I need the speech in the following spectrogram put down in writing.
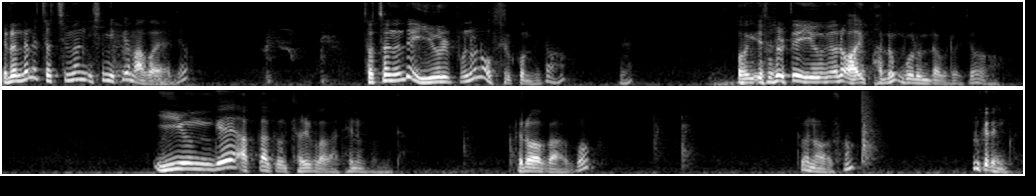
이런 데는 젖히면 힘있게 막아야죠. 젖혔는데 이을 분은 없을 겁니다. 때 이으면 아이 바둑 모른다 그러죠. 이은 게 아까 그 결과가 되는 겁니다. 들어가고 끊어서 이렇게 된 거예요.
